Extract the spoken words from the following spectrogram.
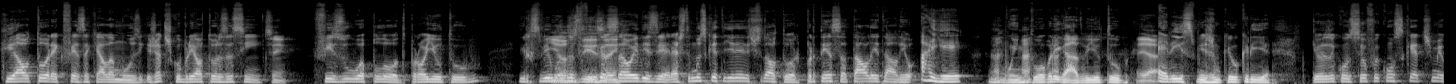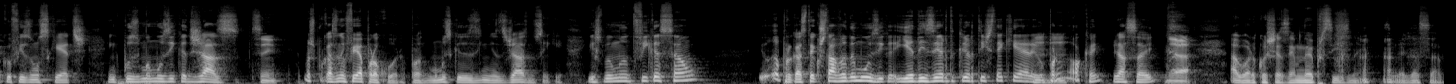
que autor é que fez aquela música, eu já descobri autores assim. Sim. Fiz o upload para o YouTube e recebi E uma notificação a dizer esta música tem direitos de autor, pertence a tal e tal. E eu, ah é? Muito obrigado, YouTube. Yeah. Era isso mesmo que eu queria. O que aconteceu foi com um sketch meu, que eu fiz um sketch em que pus uma música de jazz. Sim. Mas por acaso nem fui à procura. Pronto, uma músicazinha de jazz, não sei o quê. E recebi uma notificação. Eu, por acaso até gostava da música. E a dizer de que artista é que era. Eu, pronto, ok, já sei. Yeah. Agora com o Shazam não é preciso, né? Já sabe.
